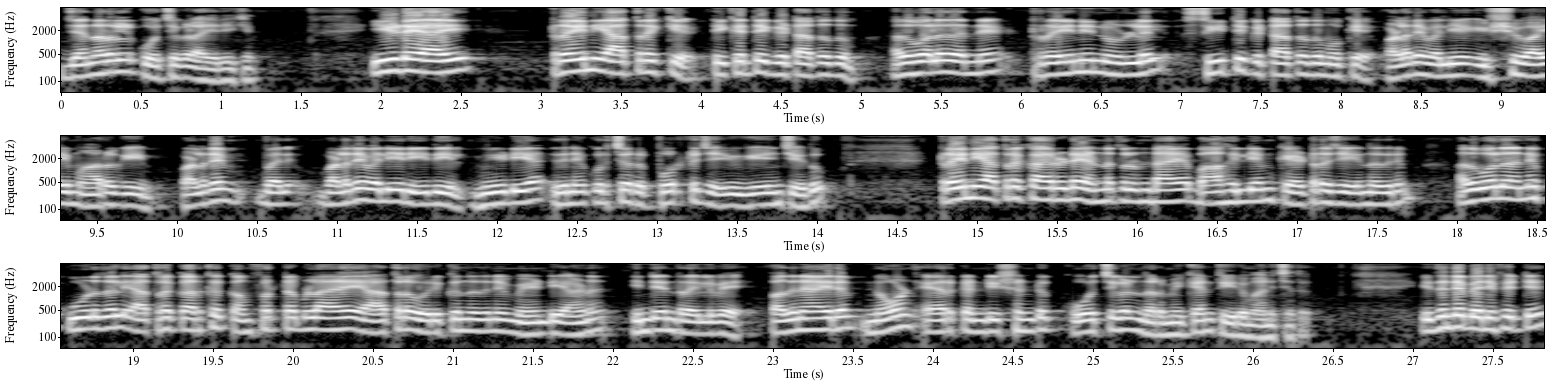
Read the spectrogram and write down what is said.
ജനറൽ കോച്ചുകളായിരിക്കും. ഈയിടെയായി ട്രെയിൻ യാത്രയ്ക്ക് ടിക്കറ്റ് കിട്ടാത്തതും അതുപോലെ തന്നെ ട്രെയിനിനുള്ളിൽ സീറ്റ് കിട്ടാത്തതുമൊക്കെ വളരെ വലിയ ഇഷ്യൂ ആയി മാറുകയും വളരെ വളരെ വലിയ രീതിയിൽ മീഡിയ ഇതിനെക്കുറിച്ച് റിപ്പോർട്ട് ചെയ്യുകയും ചെയ്തു. ട്രെയിൻ യാത്രക്കാരുടെ എണ്ണത്തിലുണ്ടായ ബാഹുല്യം കേട്ടർ ചെയ്യുന്നതിനും അതുപോലെ തന്നെ കൂടുതൽ യാത്രക്കാർക്ക് കംഫർട്ടബിളായ യാത്ര ഒരുക്കുന്നതിനും വേണ്ടിയാണ് ഇന്ത്യൻ റെയിൽവേ പതിനായിരം നോൺ എയർ കണ്ടീഷൻഡ് കോച്ചുകൾ നിർമ്മിക്കാൻ തീരുമാനിച്ചത്. ഇതിന്റെ ബെനിഫിറ്റ്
